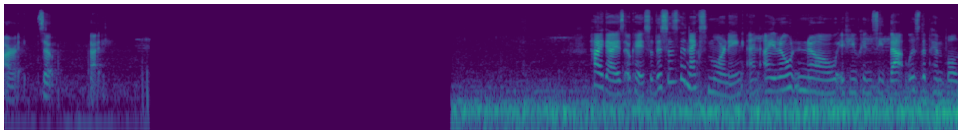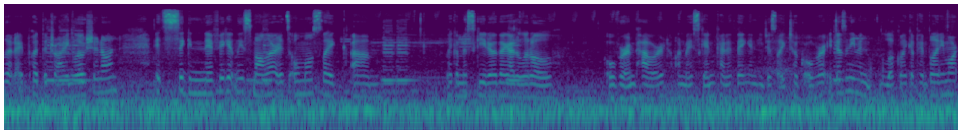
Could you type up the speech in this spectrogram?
All right so bye Hi guys, okay, so this is the next morning and I don't know if you can see that was the pimple that I put the drying lotion on. It's significantly smaller. It's almost like um, like a mosquito that got a little over empowered on my skin kind of thing and he just like took over. It doesn't even look like a pimple anymore.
